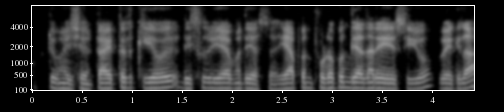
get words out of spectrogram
ऑप्टिमायझेशन टायटल किंवा यामध्ये असतं हे आपण पुढं पण घेणार आहे एसीओ वेगळा.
